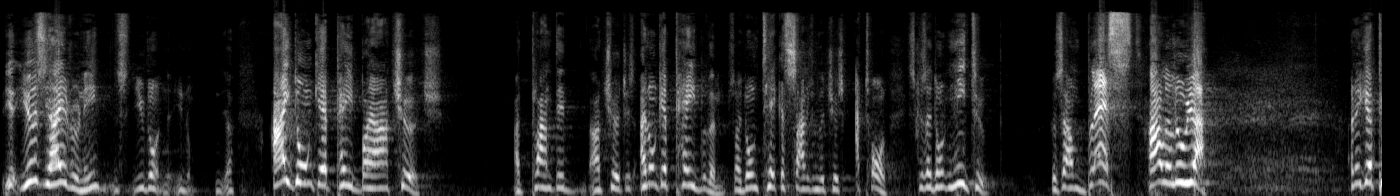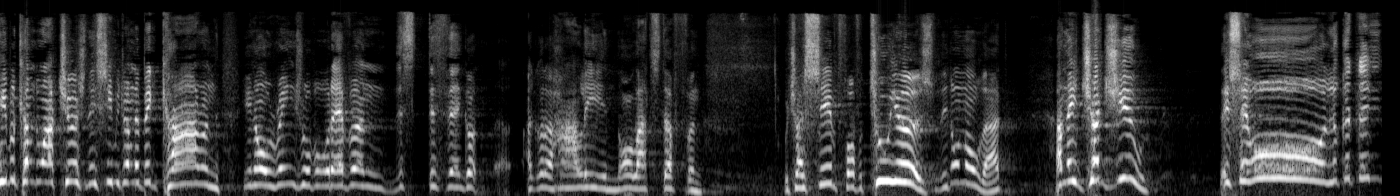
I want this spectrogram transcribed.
Here's the irony. You don't, you know, I don't get paid by our church. I planted our churches. I don't get paid for them, so I don't take a salary from the church at all. It's because I don't need to, because I'm blessed. Hallelujah. And you get people come to our church and they see me driving a big car and, you know, Range Rover, whatever, and this, this thing, I got, I got a Harley and all that stuff, and, which I saved for for two years. They don't know that. And they judge you. They say, oh, look at the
